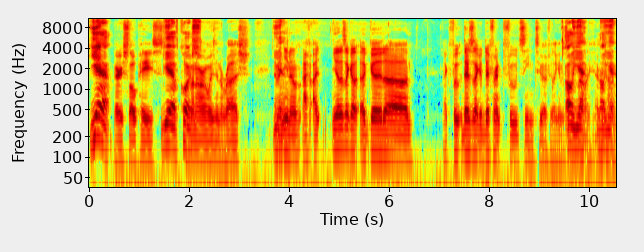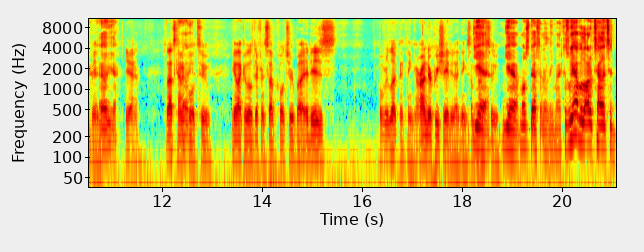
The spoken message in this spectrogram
yeah, very slow pace. yeah. Of course. People aren't always in a rush. And then you know, I, I you know, there's like a, a good uh, like food. There's like a different food scene too. I feel like in the Oh Central yeah, Valley, no yeah, hell yeah. Yeah. So that's kind of cool too. Yeah, like a little different subculture, but it is overlooked, I think, or underappreciated, I think, sometimes Yeah, too. yeah, most definitely, man. Because we have a lot of talented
